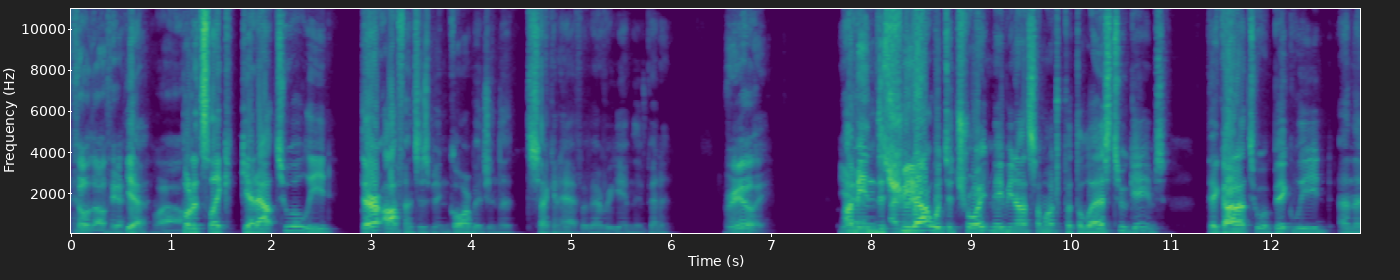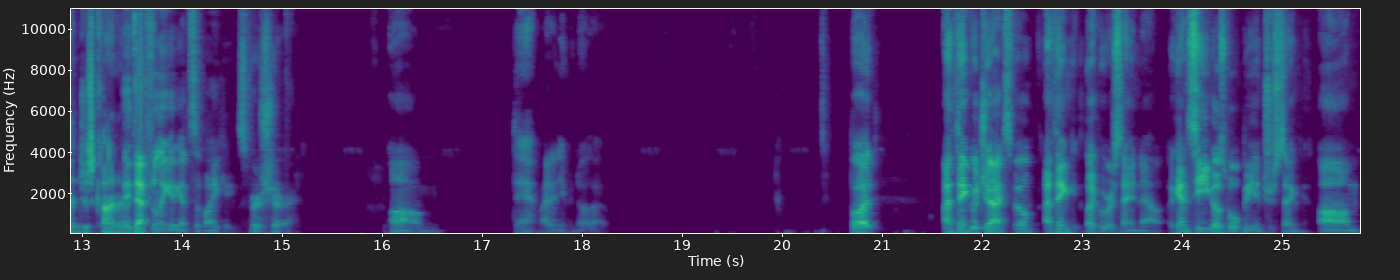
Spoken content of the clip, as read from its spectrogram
Philadelphia. Yeah, Wow. But it's like get out to a lead. Their offense has been garbage in the second half of every game they've been in. really? I mean, the shootout with Detroit, maybe not so much, but the last two games, they got out to a big lead and then just kind of. they definitely get against the Vikings for sure. Um, damn, I didn't even know that. But I think with Jacksonville, I think like we were saying now against the Eagles will be interesting. Um,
